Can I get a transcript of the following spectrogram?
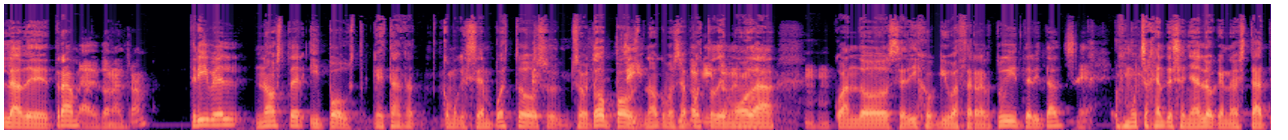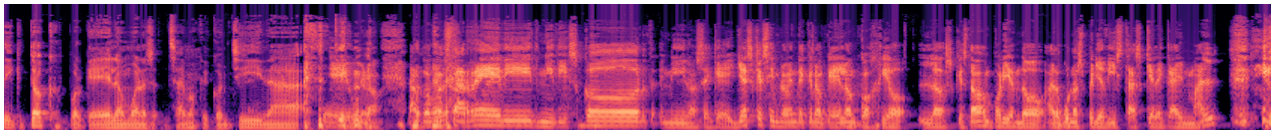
la de Trump, la de Donald Trump. Tribble, Noster y Post, que está como que se han puesto, so- sobre todo Post, Sí, ¿no? Como se ha puesto de de moda cuando se dijo que iba a cerrar Twitter y tal. Sí, Mucha gente señaló que no está TikTok, porque Elon, bueno, sabemos que con China. sí, bueno. Tampoco está Reddit, ni Discord, ni no sé qué. Yo es que simplemente creo que Elon cogió los que estaban poniendo algunos periodistas que le caen mal y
